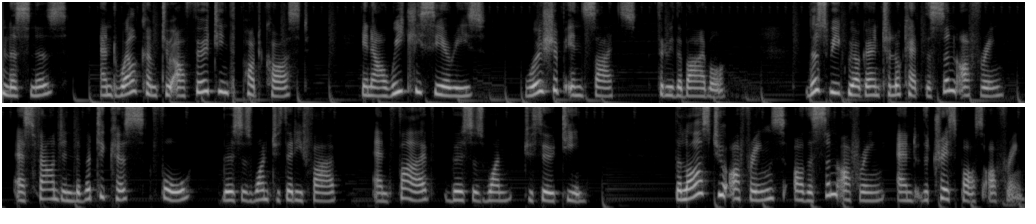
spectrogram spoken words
listeners, and welcome to our 13th podcast in our weekly series, Worship Insights Through the Bible. This week we are going to look at the sin offering as found in Leviticus 4, verses 1 to 35, and 5, verses 1 to 13. The last two offerings are the sin offering and the trespass offering.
